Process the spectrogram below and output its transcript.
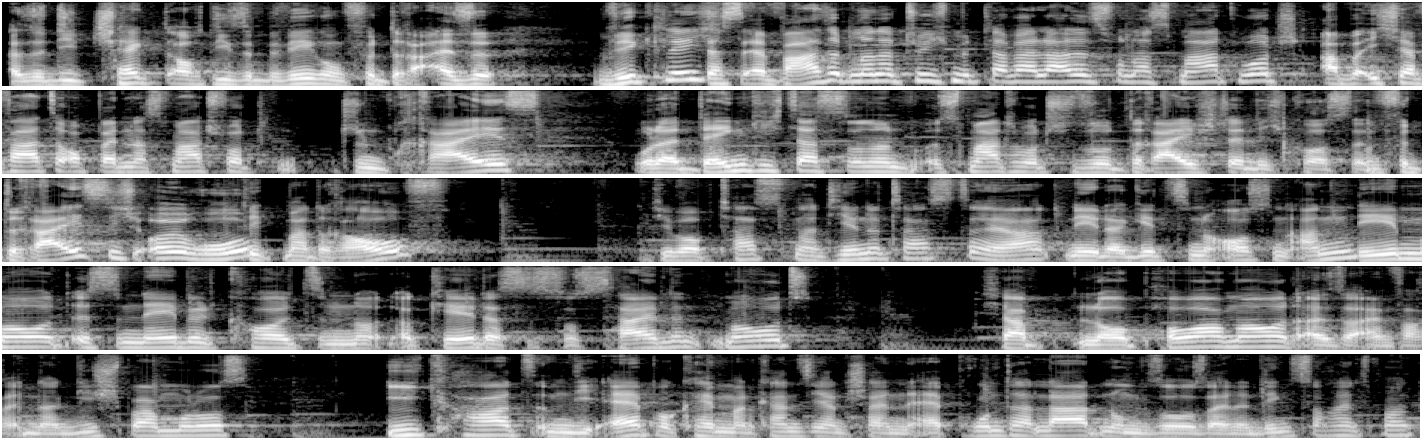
Also die checkt auch diese Bewegung. Für drei, also wirklich, das erwartet man natürlich mittlerweile alles von der Smartwatch. Aber ich erwarte auch bei einer Smartwatch einen Preis, oder denke ich, dass so eine Smartwatch so dreistellig kostet. Und für 30 Euro, klick mal drauf. Hat die überhaupt Tasten? Hat hier eine Taste? Ja. Nee, da geht es nur außen an. D-Mode ist enabled, calls and not. Okay, das ist so Silent Mode. Ich habe Low Power Mode, also einfach Energiesparmodus. E-Cards in die App. Okay, man kann sich anscheinend eine App runterladen, um so seine Dings noch einzubauen.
